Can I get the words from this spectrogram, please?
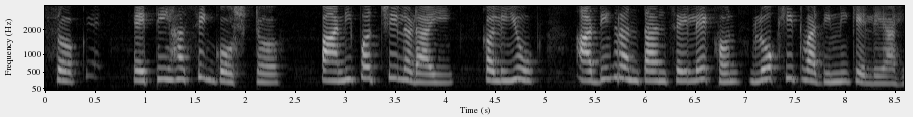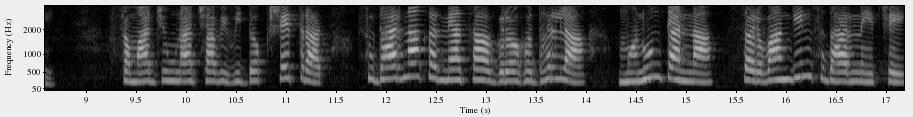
सक ऐतिहासिक गोष्ट पानिपतची लढाई कलियुग आदी ग्रंथांचे लेखन लोकहितवादींनी केले आहे. समाज जीवनाच्या विविध क्षेत्रात सुधारणा करण्याचा आग्रह धरला म्हणून त्यांना सर्वांगीण सुधारणेचे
